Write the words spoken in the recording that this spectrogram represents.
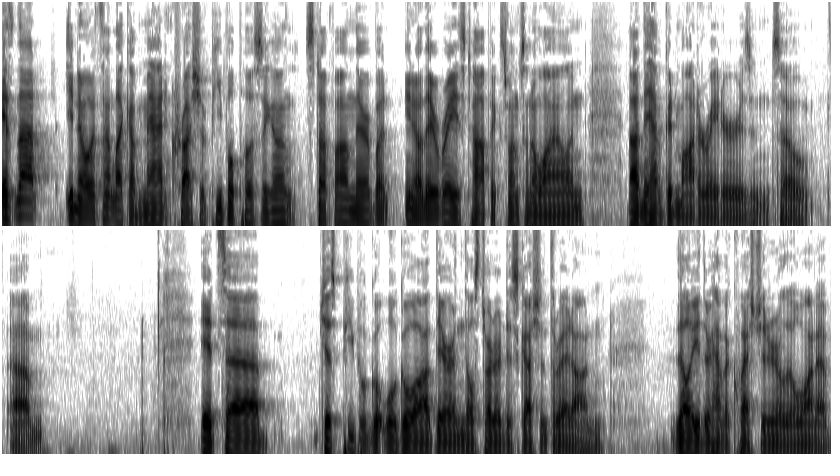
it's not you know it's not like a mad crush of people posting on stuff on there, but you know they raise topics once in a while, and uh, they have good moderators, and so um, it's uh, just people go, will go out there and they'll start a discussion thread on. They'll either have a question or they'll want to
